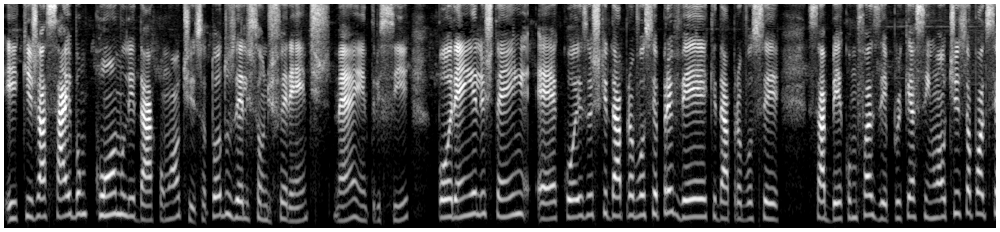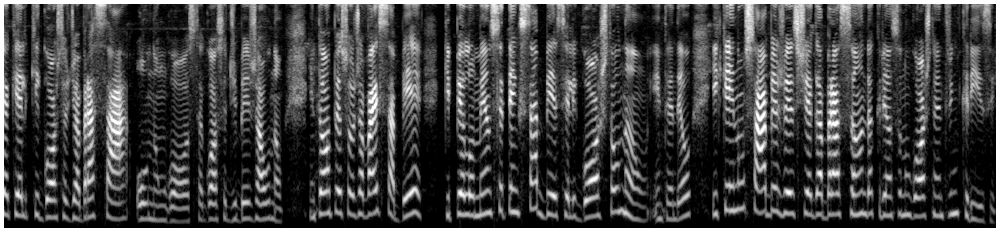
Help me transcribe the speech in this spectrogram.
e que já saibam como lidar com o autista. Todos eles são diferentes, né, entre si, porém eles têm é, coisas que dá para você prever, que dá para você saber como fazer, porque assim, um autista pode ser aquele que gosta de abraçar ou não gosta, gosta de beijar ou não. Então a pessoa já vai saber que pelo menos você tem que saber se ele gosta ou não, entendeu? E quem não sabe às vezes chega abraçando, a criança não gosta, entra em crise.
